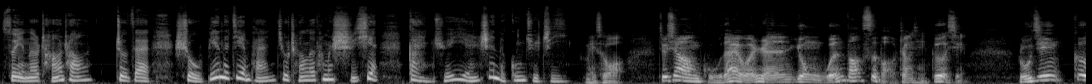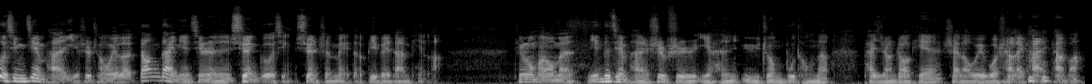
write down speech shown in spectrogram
所以呢，常常就在手边的键盘就成了他们实现感觉延伸的工具之一。没错，就像古代文人用文房四宝彰显个性，如今个性键盘也是成为了当代年轻人炫个性、炫审美的必备单品了。听众朋友们，您的键盘是不是也很与众不同呢？拍几张照片晒到微博上来看一看吧。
